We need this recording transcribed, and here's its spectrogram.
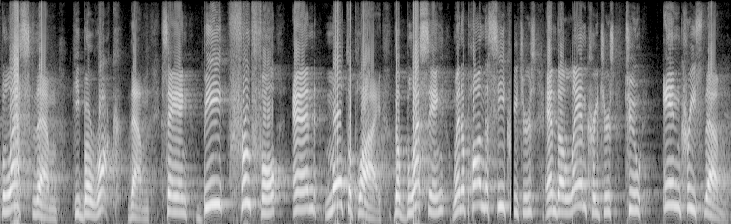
blessed them. He barak them, saying, Be fruitful and multiply. The blessing went upon the sea creatures and the land creatures to increase them.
